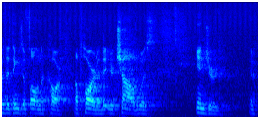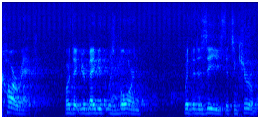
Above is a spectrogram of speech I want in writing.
or that things have fallen apart, or that your child was injured in a car wreck, or that your baby that was born with the disease that's incurable.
